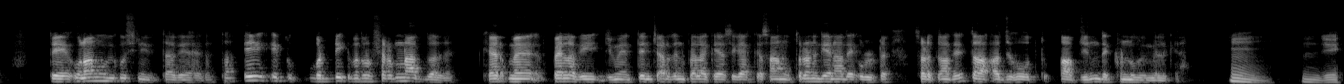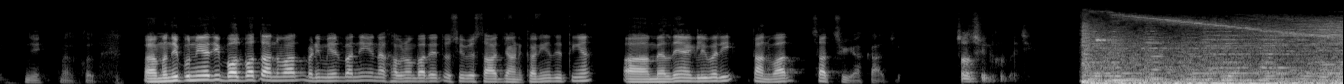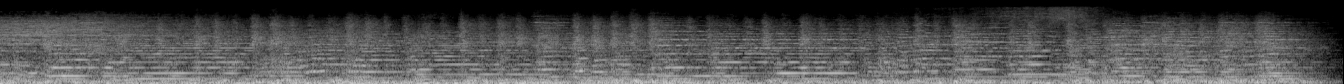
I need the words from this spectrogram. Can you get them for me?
ਤੇ ਉਹਨਾਂ ਨੂੰ ਵੀ ਕੁਝ ਨਹੀਂ ਦਿੱਤਾ ਗਿਆ ਹੈਗਾ। ਤਾਂ ਇਹ ਇੱਕ ਵੱਡੀ, ਮਤਲਬ ਸ਼ਰਮਨਾਕ ਗੱਲ ਹੈ। ਖੈਰ, ਮੈਂ ਪਹਿਲਾਂ ਵੀ ਜਿਵੇਂ 3-4 ਦਿਨ ਪਹਿਲਾਂ ਕਿਹਾ ਸੀਗਾ, ਕਿਸਾਨ ਉਤਰਨਗੇ ਇਹਨਾਂ ਦੇ ਉਲਟ ਸੜਕਾਂ ਤੇ, ਤਾਂ ਅੱਜ ਉਹ ਆਪ ਜੀ ਨੂੰ ਦੇਖਣ ਨੂੰ ਵੀ ਮਿਲ ਗਿਆ। ਹੂੰ, ਜੀ। ਜੀ ਬਿਲਕੁਲ। ਮਨਦੀਪ ਪੁਨੀਆ ਜੀ ਬਹੁਤ ਬਹੁਤ ਧੰਨਵਾਦ ਬੜੀ ਮਿਹਰਬਾਨੀ ਇਹਨਾਂ ਖਬਰਾਂ ਬਾਰੇ ਤੁਸੀਂ ਵਿਸਤਾਰ ਜਾਣਕਾਰੀਆਂ ਦਿੱਤੀਆਂ। ਮਿਲਦੇ ਹਾਂ ਅਗਲੀ ਵਾਰੀ ਧੰਨਵਾਦ ਸਤਿ ਸ਼੍ਰੀ ਅਕਾਲ ਜੀ। ਸਤਿ ਸ਼੍ਰੀ ਅਕਾਲ ਜੀ।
